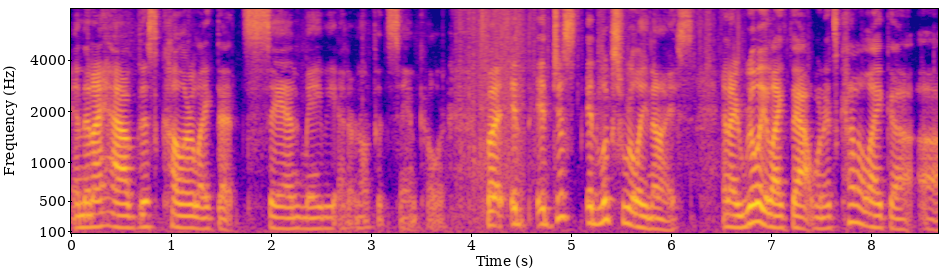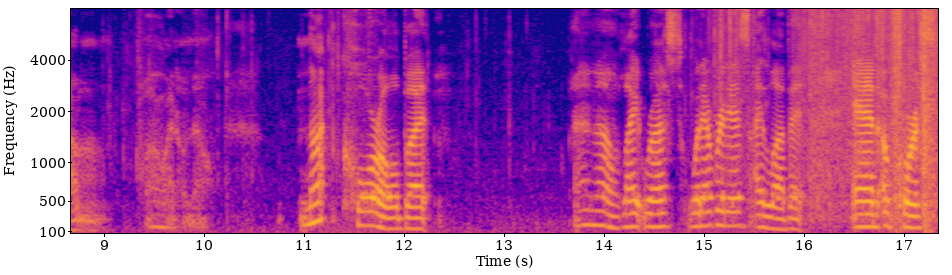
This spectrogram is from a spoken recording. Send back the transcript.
and then I have this color like that sand maybe. I don't know if it's sand color. But it, it just, it looks really nice. And I really like that one. It's kind of like a, um, oh, I don't know. Not coral, but I don't know, light rust, whatever it is. I love it. And of course,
